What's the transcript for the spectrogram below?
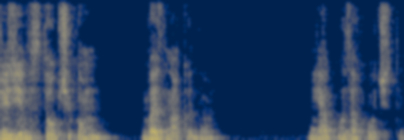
рядів стовпчиком без накида. Як ви захочете.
